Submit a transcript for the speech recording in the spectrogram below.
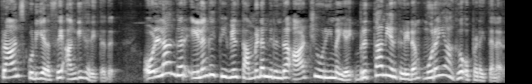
பிரான்ஸ் குடியரசை அங்கீகரித்தது. ஒல்லாந்தர் இலங்கை தீவில் தம்மிடமிருந்த ஆட்சி உரிமையை பிரித்தானியர்களிடம் முறையாக ஒப்படைத்தனர்.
